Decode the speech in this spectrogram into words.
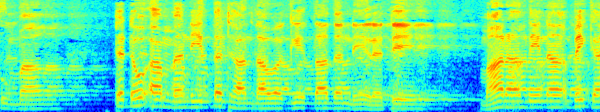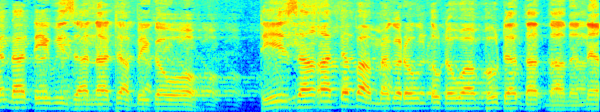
ကုမာတတောအမန္တိတထံတဝကေသာသနေရတေမာရတိနာအဘိက္ခန္တာတေဝိဇာနာထဘေကဝောဒေဇံအတ္တပမကရုံသုတ်တဝဗုဒ္ဓတသာသနံ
